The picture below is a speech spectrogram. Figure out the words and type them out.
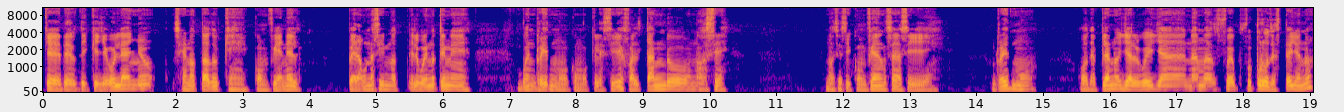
que desde que llegó el año se ha notado que confía en él, pero aún así no, el güey no tiene buen ritmo, como que le sigue faltando, no sé, no sé si confianza, si ritmo, o de plano ya el güey ya nada más fue, fue puro destello, ¿no?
